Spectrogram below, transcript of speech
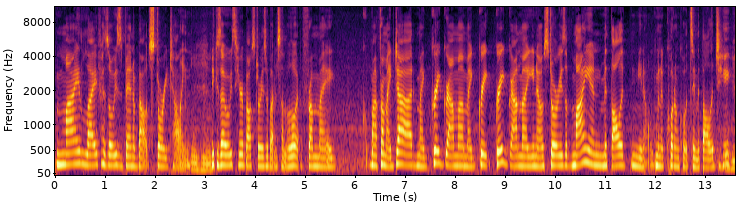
my life has always been about storytelling mm-hmm. because I always hear about stories about El Salvador from my, my from my dad, my great grandma, my great great grandma. You know, stories of Mayan mythology. You know, I'm gonna quote unquote say mythology, mm-hmm.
